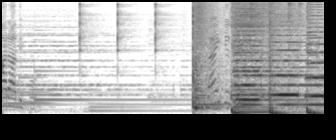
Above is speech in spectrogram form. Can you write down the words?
ஆராதிப்போம். Thank you,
